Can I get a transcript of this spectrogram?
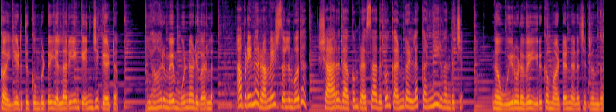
கையெடுத்து கும்பிட்டு எல்லாரையும் கெஞ்சி கேட்டேன். யாருமே முன்னாடி வரல. அப்படின்னு ரமேஷ் சொல்லும்போது சாரதாக்கும் பிரசாதுக்கும் கண்கள்ல கண்ணீர் வந்துச்சு. நான் உயிரோடவே இருக்க மாட்டேன்னு நினைச்சிட்டு இருந்தேன்.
